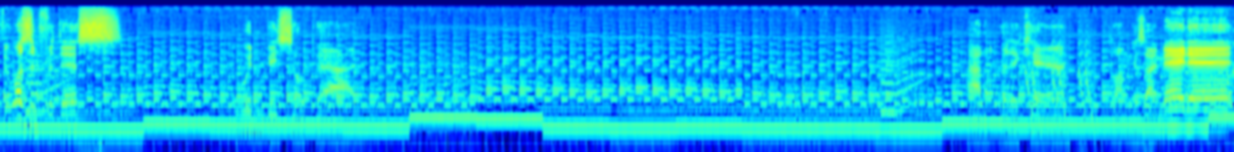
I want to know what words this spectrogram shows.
If it wasn't for this, it wouldn't be so bad. I don't really care, as long as I made it.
